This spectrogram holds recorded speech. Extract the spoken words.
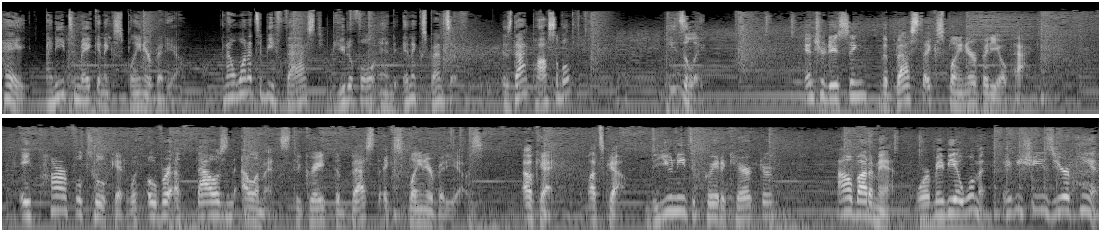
Hey, I need to make an explainer video, and I want it to be fast, beautiful, and inexpensive. Is that possible? Easily. Introducing the Best Explainer Video Pack. A powerful toolkit with over a thousand elements to create the best explainer videos. Okay, let's go. Do you need to create a character? How about a man? Or maybe a woman? Maybe she's European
